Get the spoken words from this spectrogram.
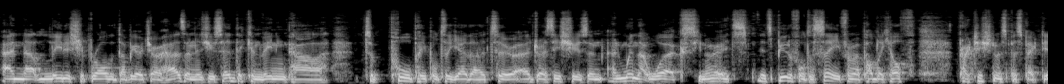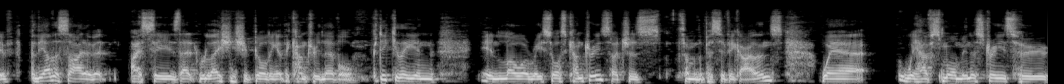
and that leadership role that WHO has. And as you said, the convening power to pull people together to address issues. And, and when that works, you know, it's, it's beautiful to see from a public health practitioner's perspective. But the other side of it I see is that relationship building at the country level, particularly in, in lower resource countries, such as some of the Pacific Islands, where we have small ministries who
